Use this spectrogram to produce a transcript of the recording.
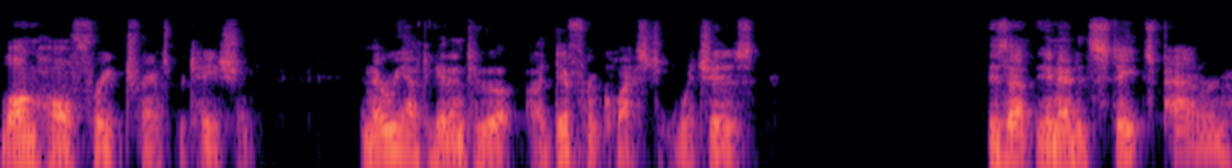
long haul freight transportation. And there we have to get into a, a different question, which is is that the United States pattern?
